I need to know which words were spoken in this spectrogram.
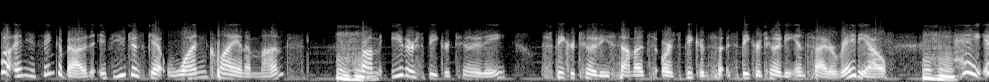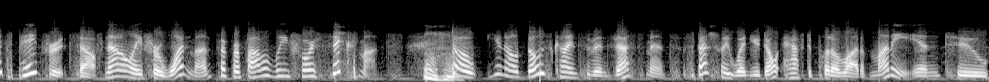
Well, and you think about it, if you just get one client a month mm-hmm. from either Speakertunity, Speakertunity Summits, or Speaker Speakertunity Insider Radio, mm-hmm. hey, it's paid for itself, not only for one month, but for probably for six months. Mm-hmm. So, you know, those kinds of investments, especially when you don't have to put a lot of money into,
